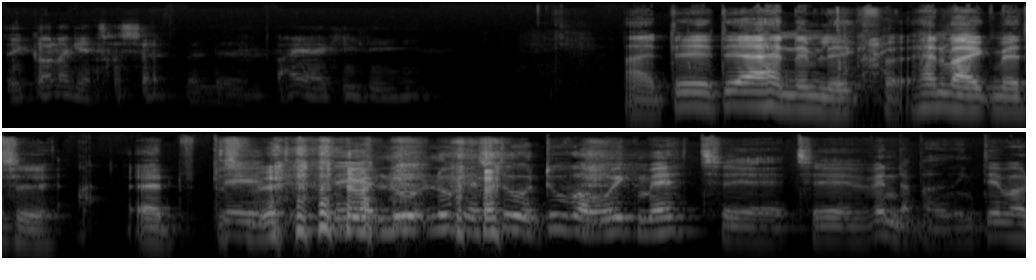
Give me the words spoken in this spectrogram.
Det er godt nok interessant, men øh, der er jeg ikke helt enig. Nej, det, det er han nemlig ikke. Han var ikke med til at... Det, det, Lu, Lukas, du, du var jo ikke med til, til vinterbadning. Det var,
